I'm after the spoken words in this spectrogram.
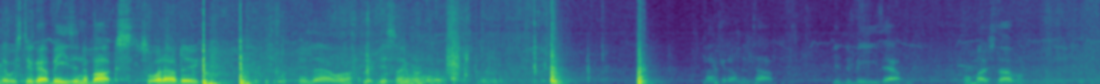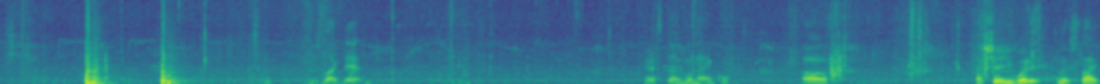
So we still got bees in the box. So what I'll do is I'll uh, flip this over, knock it on the top, get the bees out, or most of them. Just like that. Got stung on the ankle. Uh, I'll show you what it looks like.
